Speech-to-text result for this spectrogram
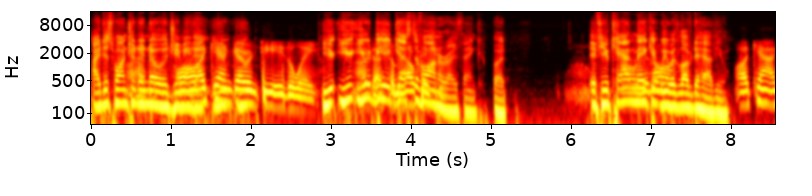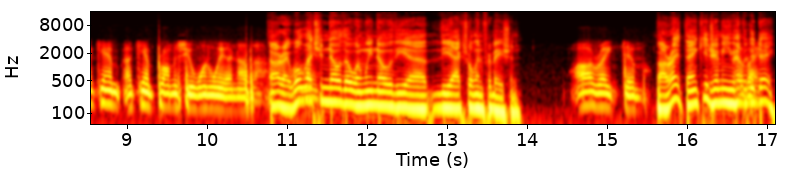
I just want you to know, Jimmy. Well, I can't you, guarantee you, either way. You you, you would be a guest of honor, issues. I think, but if you can well, make you it, we would love to have you. I can't I can't I can't promise you one way or another. All right, we'll let you know though when we know the uh, the actual information. All right, Tim. All right, thank you, Jimmy. You have Bye-bye. a good day.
